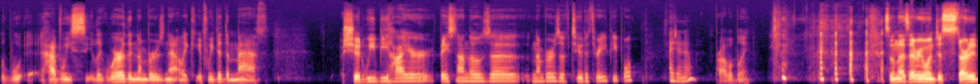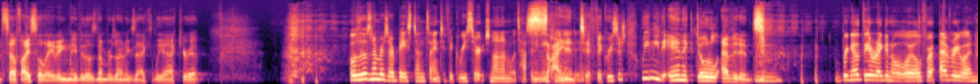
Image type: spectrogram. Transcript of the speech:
w- Have we see like where are the numbers now? Like if we did the math, should we be higher based on those uh, numbers of two to three people? I don't know. Probably. so unless everyone just started self isolating, maybe those numbers aren't exactly accurate. Well, those numbers are based on scientific research, not on what's happening in Canada. Scientific research. We need anecdotal evidence. Mm. Bring out the oregano oil for everyone.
